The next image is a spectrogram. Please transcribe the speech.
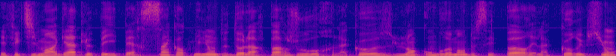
Effectivement, Agathe, le pays perd 50 millions de dollars par jour. La cause, l'encombrement de ses ports et la corruption.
